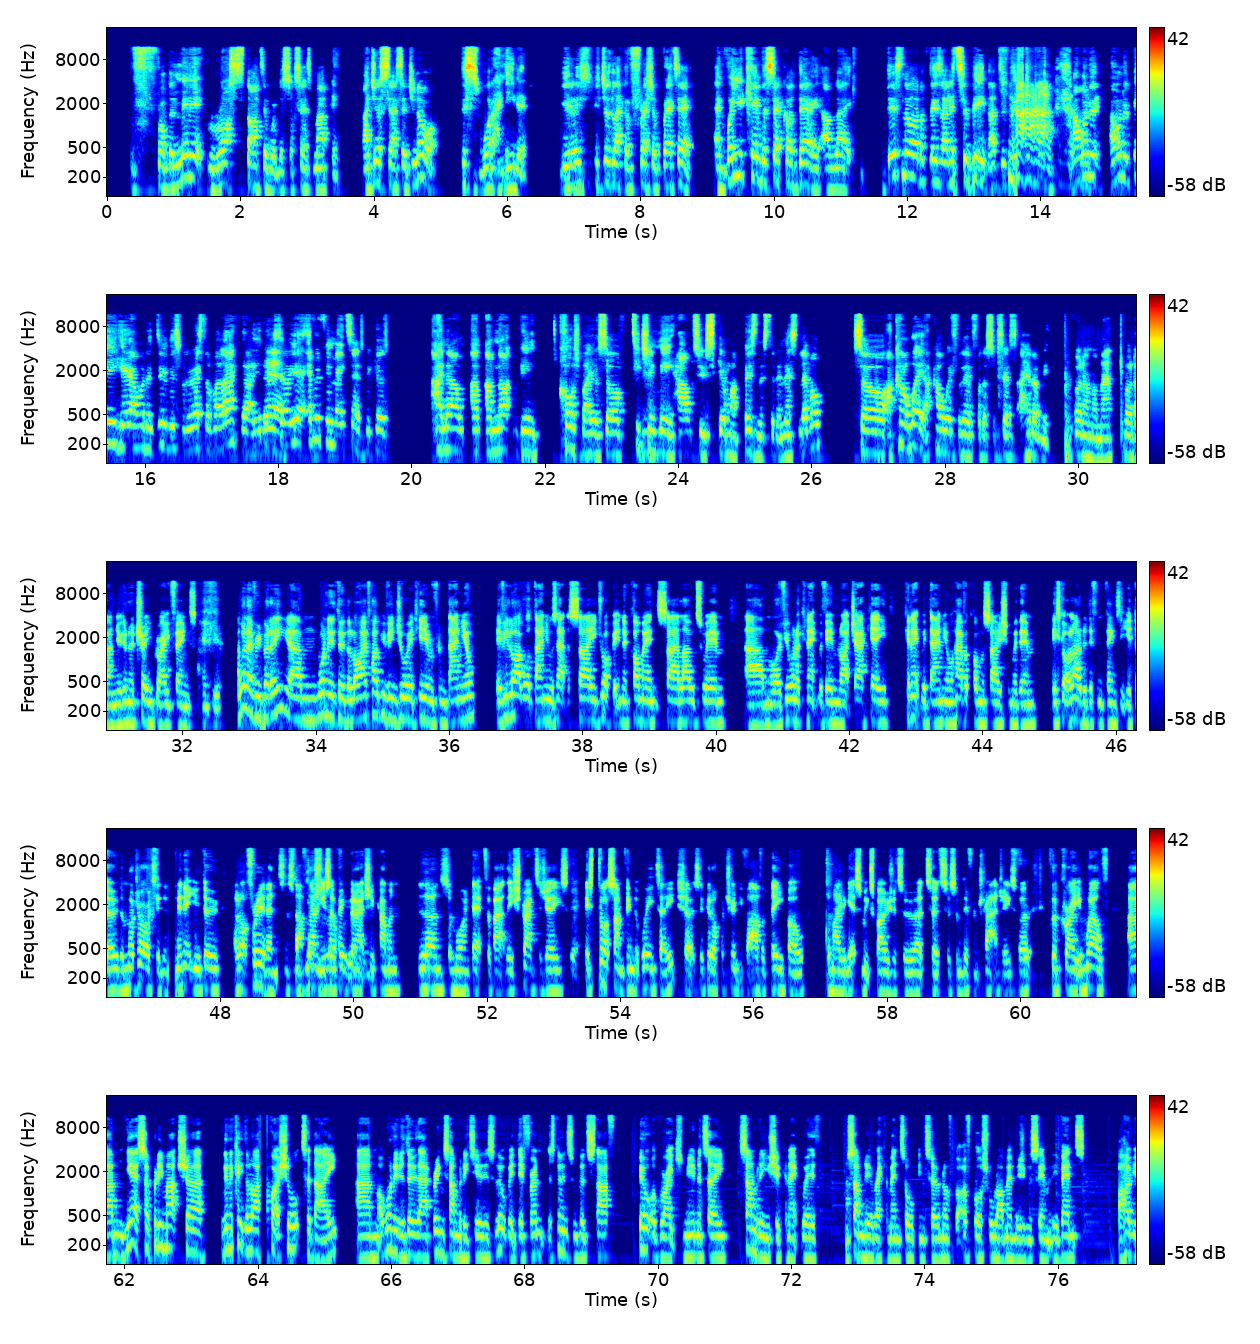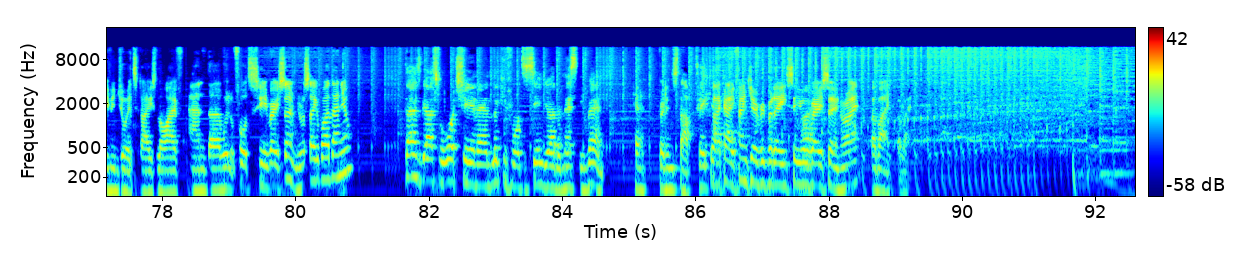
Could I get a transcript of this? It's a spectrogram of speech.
from the minute Ross started with the success mapping, I just said, I said, you know what, this is what I needed. You know, it's, it's just like a fresh breath air. And when you came the second day, I'm like, there's no other place I need to be. That's I want to. I want to be here. I want to do this for the rest of my life now. You know. Yeah. So yeah, everything makes sense because I now I'm, I'm not being coached by yourself, teaching mm. me how to scale my business to the next level. So I can't wait. I can't wait for the for the success ahead of me. Well done, my man. Well done. You're going to achieve great things. Thank you. Well, everybody, um, wanted to do the live. Hope you've enjoyed hearing from Daniel. If you like what Daniel's had to say, drop it in the comments. Say hello to him. Um, or if you want to connect with him like Jackie, connect with Daniel, have a conversation with him. He's got a load of different things that you do. The majority of the minute you do a lot of free events and stuff, yes, don't you? So people can actually come and learn some more in depth about these strategies. Yeah. It's not something that we teach, so it's a good opportunity for other people to maybe get some exposure to uh, to, to, some different strategies for for creating wealth. Um, yeah, so pretty much uh, we're going to keep the life quite short today. Um, I wanted to do that, bring somebody to you that's a little bit different, that's doing some good stuff built a great community, somebody you should connect with, somebody I recommend talking to. And of, of course, all our members, you can see them at the events. I hope you've enjoyed today's live and uh, we look forward to seeing you very soon. You want to say goodbye, Daniel? Thanks, guys, for watching and looking forward to seeing you at the next event. Yeah, brilliant stuff. Take care. Okay, thank you, everybody. See you all very soon. All right. Bye-bye. Bye bye.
